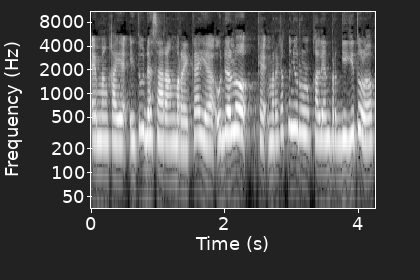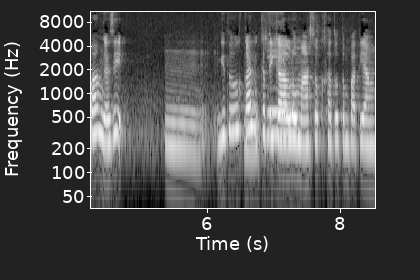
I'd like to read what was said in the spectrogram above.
emang kayak itu udah sarang mereka ya udah lo kayak mereka tuh nyuruh kalian pergi gitu loh paham gak sih? Hmm, gitu kan Mungkin. ketika lu masuk satu tempat yang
